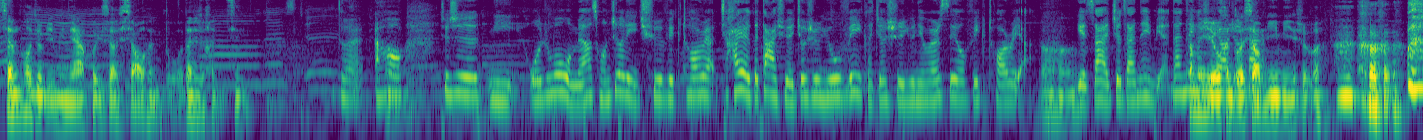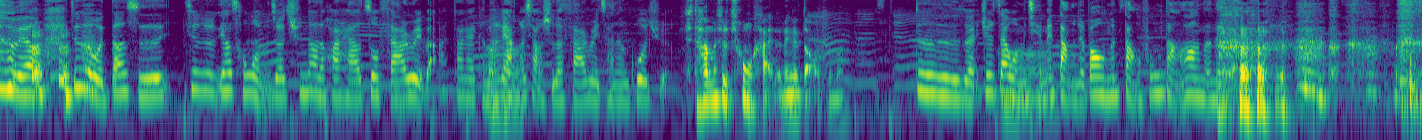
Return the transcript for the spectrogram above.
Saint Paul 就比 Minneapolis 要小很多，但是很近。对，然后嗯就是你我如果我们要从这里去 Victoria，还有一个大学就是 UVic，就是 University of Victoria，嗯哼，也在就在那边，但那个学校就是大很多小秘密是吧？没有，就是我当时就是要从我们这去那的话，还要坐 ferry 吧，大概可能两个小时的 ferry 才能过去。是他们是冲海的那个岛是吗？对对对对对，就是在我们前面哦挡着，帮我们挡风挡浪的那个。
